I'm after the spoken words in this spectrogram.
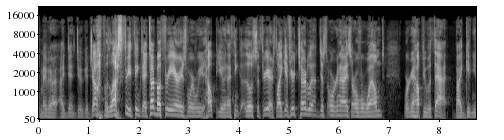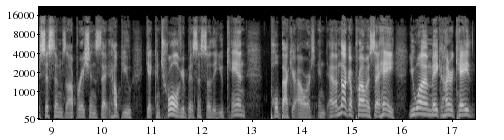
Maybe I, I, didn't do a good job. But the last three things I talked about three areas where we help you, and I think those are three areas. Like if you're terribly disorganized or overwhelmed, we're going to help you with that by giving you systems and operations that help you get control of your business so that you can pull back your hours. And, and I'm not going to promise that, hey, you want to make 100K,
